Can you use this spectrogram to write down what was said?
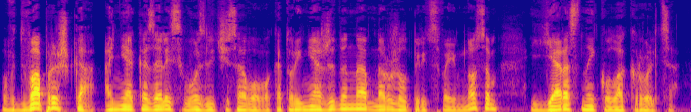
В два прыжка они оказались возле часового, который неожиданно обнаружил перед своим носом яростный кулак Рольца —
